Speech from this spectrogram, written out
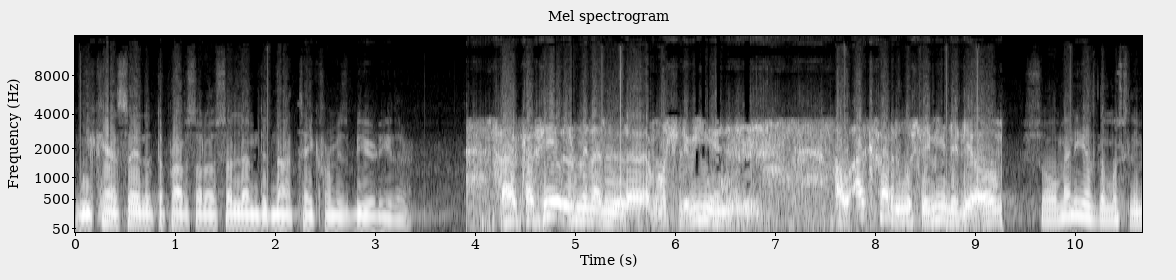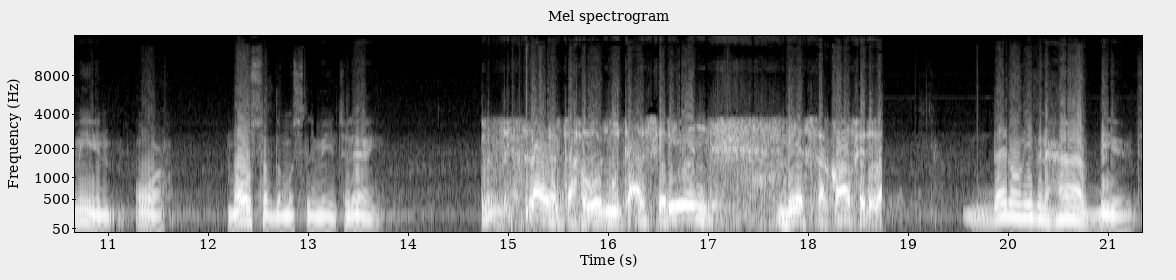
we can't say that the Prophet ﷺ did not take from his beard either. فكثير من المسلمين أو أكثر المسلمين اليوم So many of the Muslimin, or most of the Muslimin today, لا يرتاحون متأثرين بالثقافة الغربية they don't even have beards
